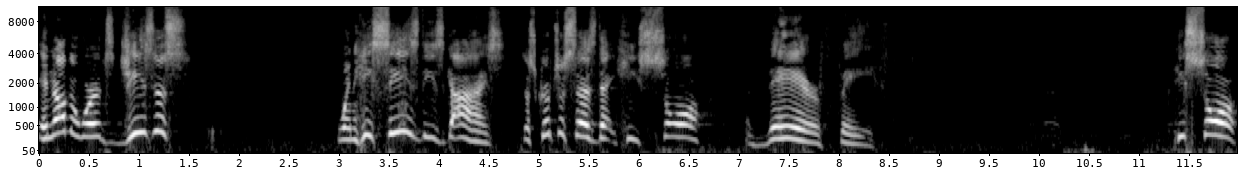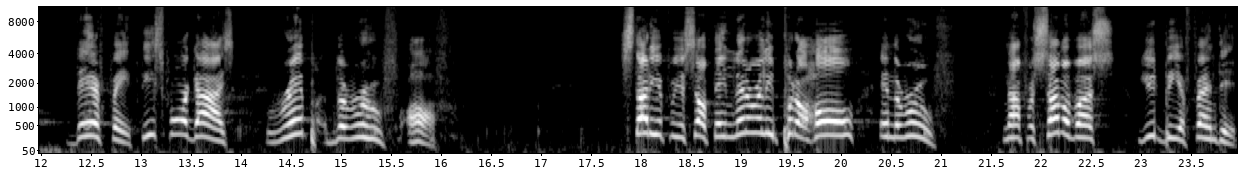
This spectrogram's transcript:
In other words, Jesus, when he sees these guys, the scripture says that he saw their faith. He saw their faith. These four guys rip the roof off. Study it for yourself. They literally put a hole in the roof. Now, for some of us, you'd be offended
